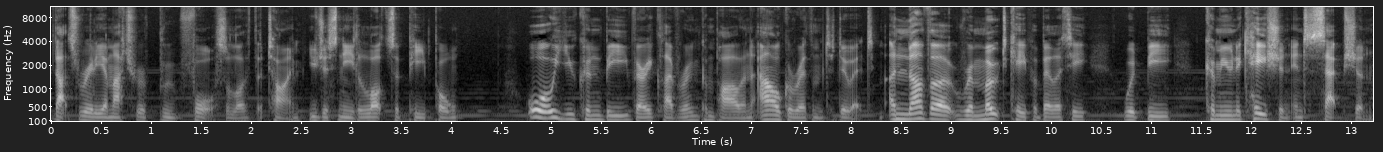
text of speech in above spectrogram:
That's really a matter of brute force a lot of the time. You just need lots of people. Or you can be very clever and compile an algorithm to do it. Another remote capability would be communication interception.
